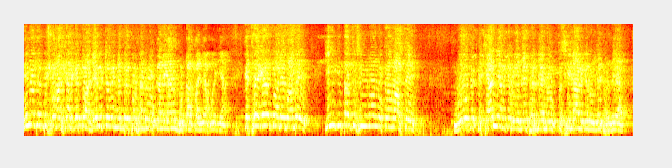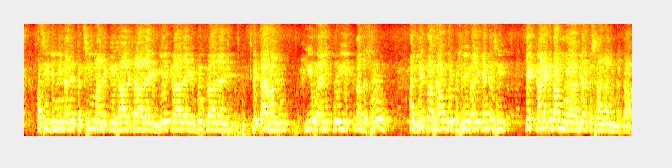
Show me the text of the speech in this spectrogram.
ਇਹਨਾਂ ਤੇ ਵਿਸ਼ਵਾਸ ਕਰਕੇ ਤੁਹਾਡੇ ਵਿੱਚੋਂ ਵੀ 90% ਲੋਕਾਂ ਨੇ ਇਹਨਾਂ ਨੂੰ ਵੋਟਾਂ ਪਾਈਆਂ ਹੋਈਆਂ। ਕਿੱਥੇ ਗਏ ਤੁਹਾਡੇ ਵਾਅਦੇ? ਕੀ ਕੀਤਾ ਤੁਸੀਂ ਉਹਨਾਂ ਲੋਕਾਂ ਵਾਸਤੇ? ਲੋਕ ਕਚਹਿਰੀਆਂ ਵਿੱਚ ਰੋਲਦੇ ਫਿਰਦੇ ਆ, ਲੋਕ ਤਹਿਸੀਲਾਂ ਵਿੱਚ ਰੋਲਦੇ ਫਿਰਦੇ ਆ। ਅਸੀਂ ਜ਼ਮੀਨਾਂ ਦੇ ਤਕਸੀਮਾਂ ਦੇ ਕੇਸ ਹੱਲ ਕਰਾ ਲਿਆਂਗੇ, ਜੇ ਕਰਾ ਲਿਆਂਗੇ, ਉਹ ਕਰਾ ਲਿਆਂਗੇ। ਚਿੱਟਾ ਹਟ ਜੂ ਕੀ ਹੋਇਆ ਜੀ? ਕੋਈ ਇੱਕ ਤਾਂ ਦੱਸੋ। ਆ ਸਾਹਿਬ ਉਦੋਂ ਪਿਛਲੀ ਵਾਰੀ ਕਹਿੰਦੇ ਸੀ ਕਿ ਕਣਕ ਦਾ ਮੁਆਵਜ਼ਾ ਕਿਸਾਨਾਂ ਨੂੰ ਦਿੱਤਾ।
